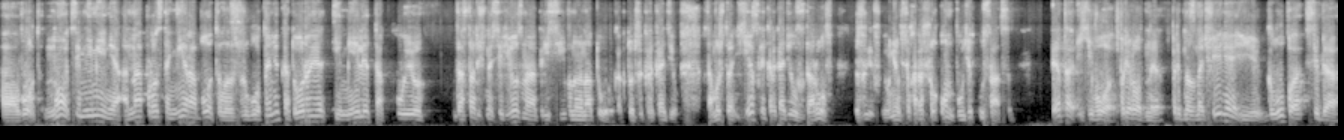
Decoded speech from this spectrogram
А, вот. Но, тем не менее, она просто не работала с животными, которые имели такую достаточно серьезную агрессивную натуру, как тот же крокодил. Потому что если крокодил здоров, жив, и у него все хорошо, он будет кусаться. Это его природное предназначение, и глупо себя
